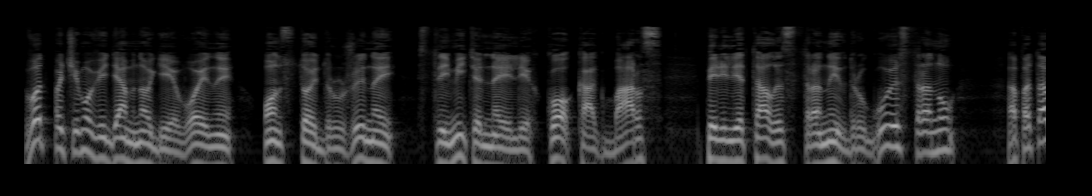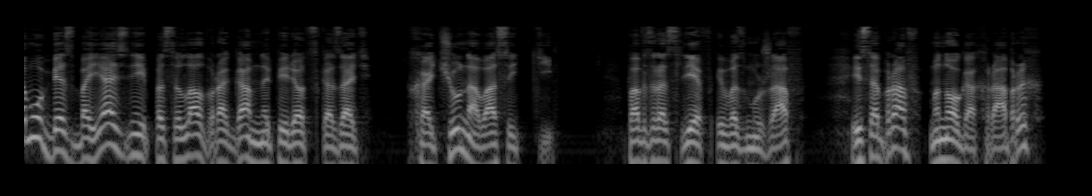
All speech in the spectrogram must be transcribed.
Вот почему, ведя многие войны, он с той дружиной стремительно и легко, как барс, перелетал из страны в другую страну, а потому без боязни посылал врагам наперед сказать «хочу на вас идти». Повзрослев и возмужав, и, собрав много храбрых,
